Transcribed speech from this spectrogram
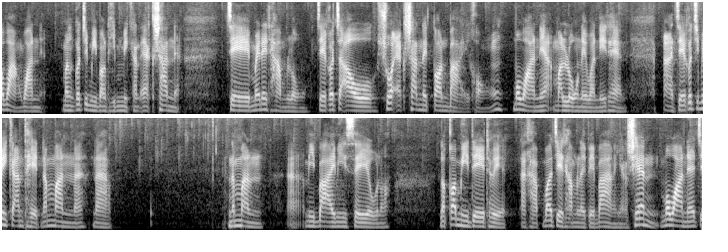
ระหว่างวันเนี่ยมันก็จะมีบางทีมีการแอคชั่นเนี่ยเจไม่ได้ทำลง เจก็จะเอาช่วงแอคชั่นในตอนบ่ายของเมื่อวานเนี้ยมาลงในวันนี้แทนอ่าเจก็จะมีการเทรดน้ำมันนะนะครับน้ำมันอ่ามีบายมีเซลเนาะ แล้วก็มี day trade นะครับว่าเจทำอะไรไปบ้าง อย่างเช่น เมื่อวานนี้เจ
